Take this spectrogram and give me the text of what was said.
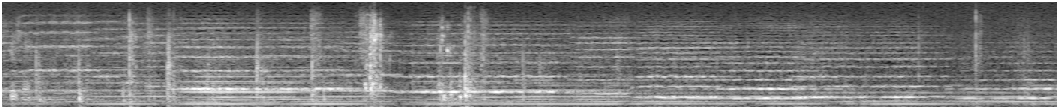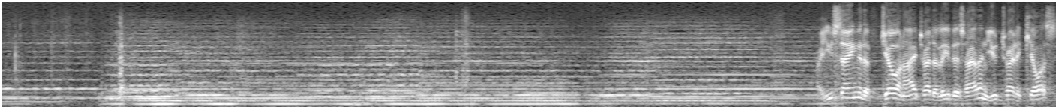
Excuse me. Saying that if Joe and I tried to leave this island, you'd try to kill us?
